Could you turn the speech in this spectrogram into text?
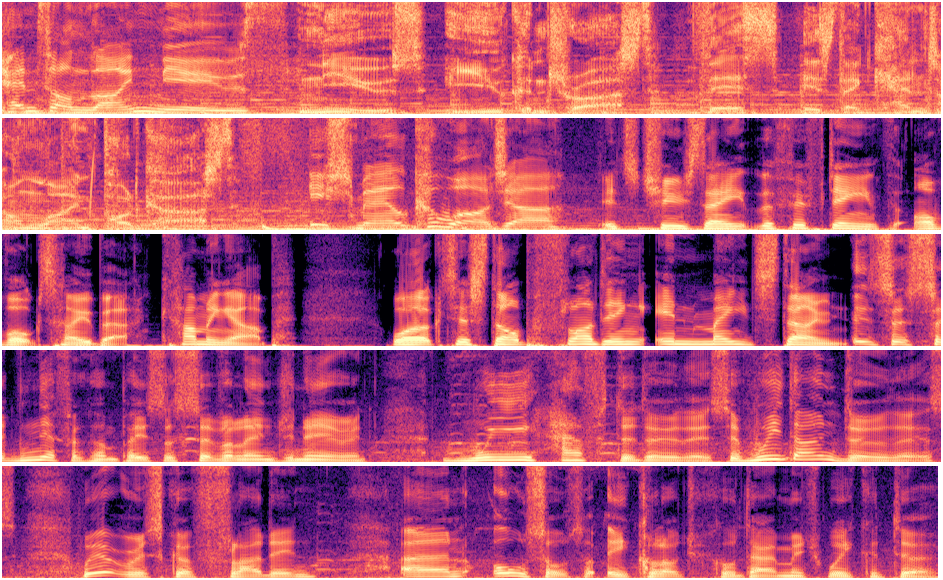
Kent Online News. News you can trust. This is the Kent Online Podcast. Ishmael Kawaja. It's Tuesday, the 15th of October. Coming up, work to stop flooding in Maidstone. It's a significant piece of civil engineering. We have to do this. If we don't do this, we're at risk of flooding and all sorts of ecological damage we could do.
